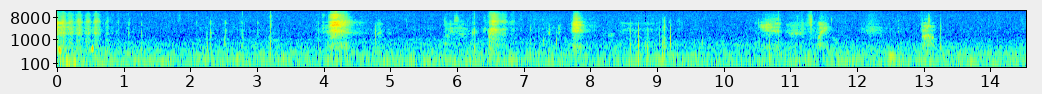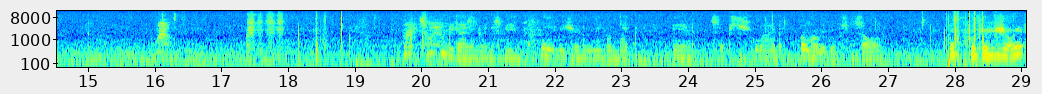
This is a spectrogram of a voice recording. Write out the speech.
Wait. From. Well. right, so I hope you guys enjoyed this video. Please be sure to leave a like and subscribe for more videos. So, yep, hope you enjoyed.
